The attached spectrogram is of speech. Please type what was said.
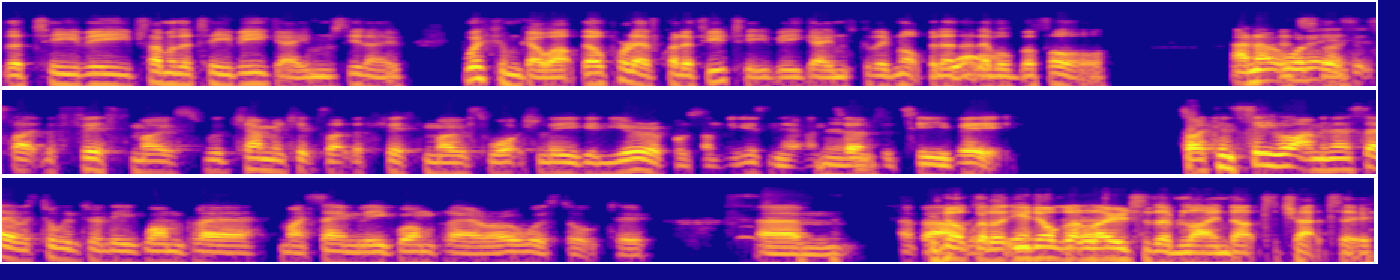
the TV, some of the TV games, you know, Wycombe go up, they'll probably have quite a few TV games because they've not been at that level before. I know what it like- is. It's like the fifth most. With Championship's like the fifth most watched league in Europe or something, isn't it? In Yeah. terms of TV. So I can see what I mean. I say I was talking to a League One player, my same League One player I always talk to. Um, about You've not got you've not got loads of them lined up to chat to.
